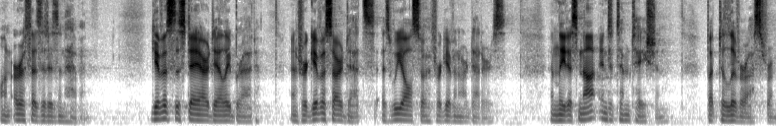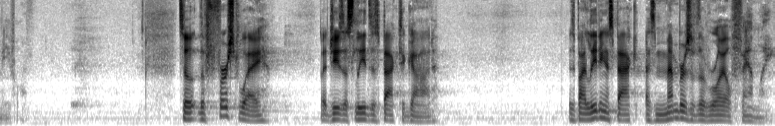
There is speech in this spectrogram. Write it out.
on earth as it is in heaven. Give us this day our daily bread and forgive us our debts, as we also have forgiven our debtors. And lead us not into temptation, but deliver us from evil. So, the first way that Jesus leads us back to God is by leading us back as members of the royal family.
